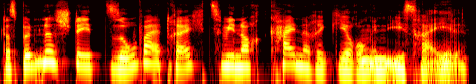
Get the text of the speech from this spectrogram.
Das Bündnis steht so weit rechts wie noch keine Regierung in Israel.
